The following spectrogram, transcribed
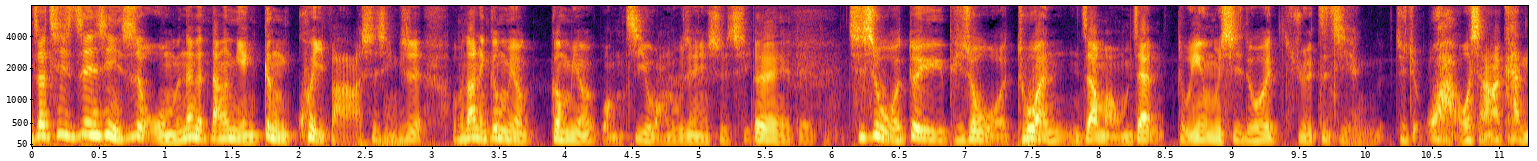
知道，其实这件事情是我们那个当年更匮乏的事情，就是我们当年更没有更没有网际网络这件事情。对对对。其实我对于比如说我突然你知道吗？我们在读英文系都会觉得自己很就是哇，我想要看，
